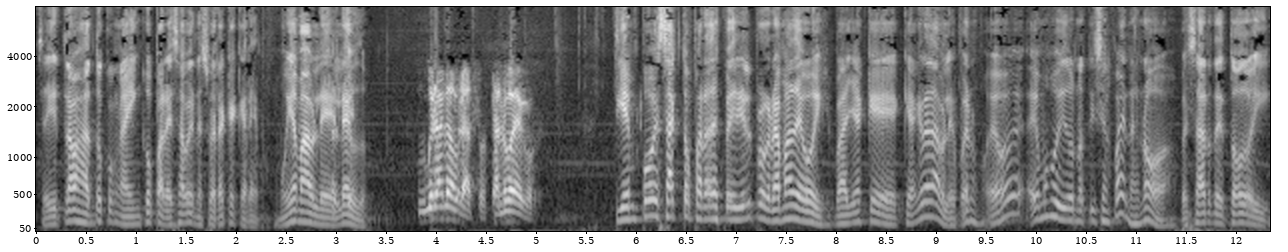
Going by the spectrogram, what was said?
seguir trabajando con AINCO para esa Venezuela que queremos. Muy amable, Leudo. Un gran abrazo, hasta luego tiempo exacto para despedir el programa de hoy. Vaya que, agradable. Bueno, hemos oído noticias buenas, ¿no? A pesar de todo, y,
